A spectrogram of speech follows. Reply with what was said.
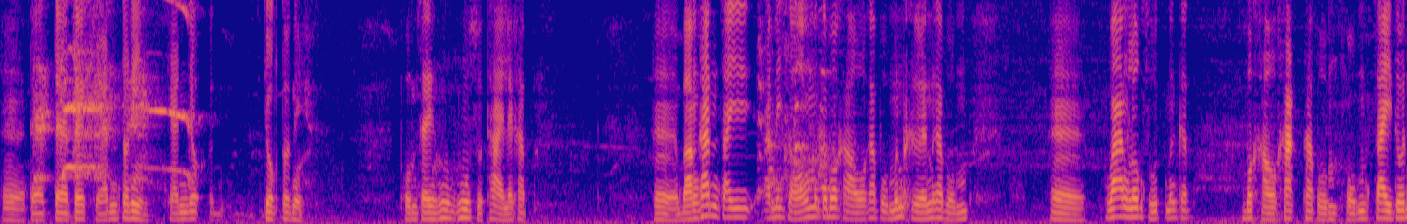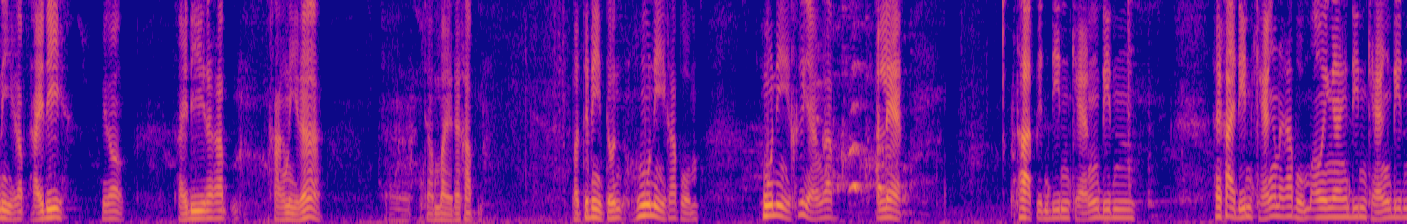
เออแต่แต่แต่แขนตัวนี้ แขนยกยกตัวนี้ ผมใส่หูหูสุดท้ายเลยครับเออบางขั้นใจอันที่สองมันก็บ่เข่าครับ ผมมันเขินครับ ผม เออว่างลงสุดมันก็ บ่เขาคักครับผมผมใส่ตัวนี้ครับไถดีพี่น้องไถดีนะครับขางนี้เด้อจำไว้นะครับปัจจุบันตัวหูนี่ครับผมหูนี่คืออย่างครับ อันแรกถ้าเป็นดินแข็งดินคล้ายๆดินแข็งนะครับ ผมเอาง่ายๆดินแข็งดิน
